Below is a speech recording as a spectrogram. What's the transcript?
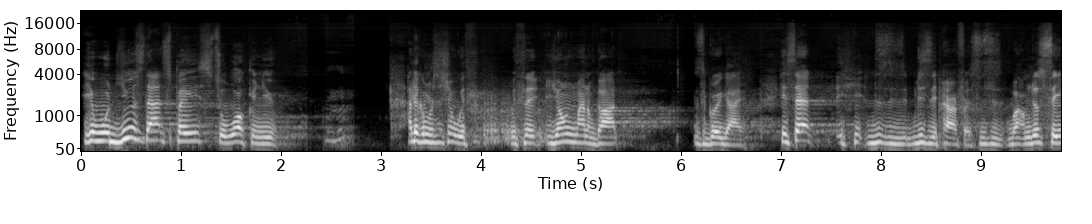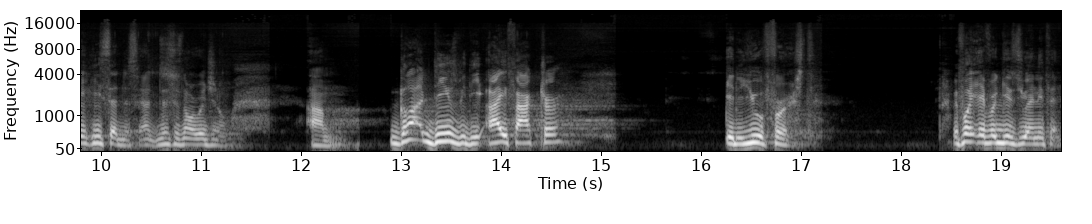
he would use that space to work in you. I had a conversation with, with a young man of God. He's a great guy. He said, he, this, is, this is a paraphrase. This is, well, I'm just saying he said this. uh, This is not original. Um, God deals with the I factor in you first before he ever gives you anything.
